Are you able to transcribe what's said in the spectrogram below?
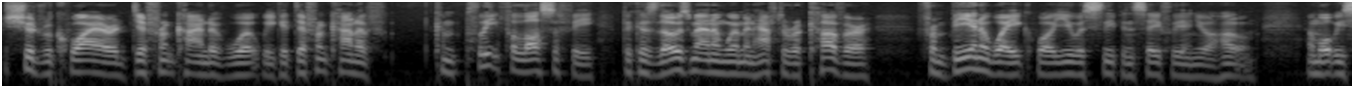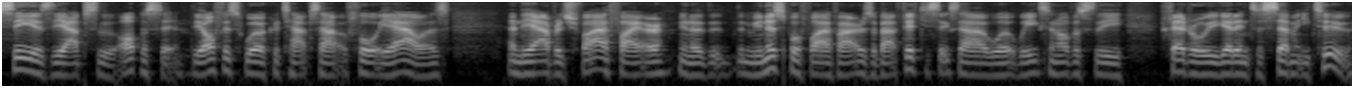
should require a different kind of work week, a different kind of complete philosophy, because those men and women have to recover from being awake while you were sleeping safely in your home. And what we see is the absolute opposite. The office worker taps out at 40 hours, and the average firefighter, you know, the, the municipal firefighter is about 56 hour work weeks, and obviously federal, you get into 72.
